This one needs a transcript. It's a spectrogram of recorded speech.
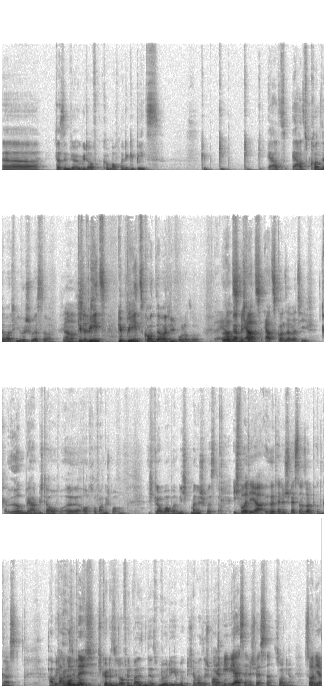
äh, da sind wir irgendwie drauf gekommen, auf meine Gebets, ge, ge, ge, Erz, erzkonservative Schwester. Ja, Gebets, Gebetskonservativ oder so. Irgendwer hat Erz, mich da- Erz, Erzkonservativ. Irgendwer hat mich da auch, äh, auch drauf angesprochen. Ich glaube aber nicht meine Schwester. Ich wollte ja, hört deine Schwester unseren Podcast? Aber ich Warum könnte sie nicht? Darauf, ich könnte sie darauf hinweisen, es würde ihr möglicherweise Spaß Ja, wie, machen. wie heißt deine Schwester? Sonja. Sonja.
